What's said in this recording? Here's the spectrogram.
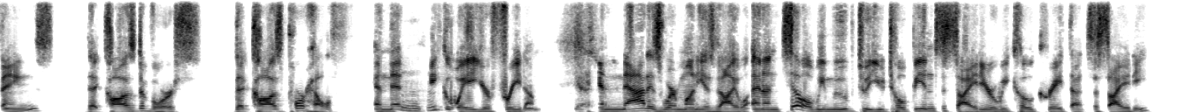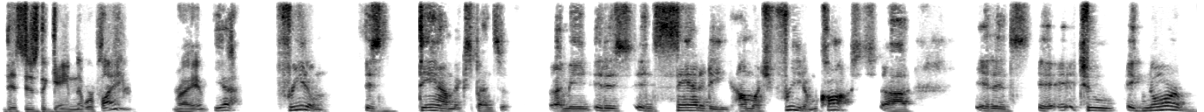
things that cause divorce, that cause poor health, and that mm-hmm. take away your freedom. Yes. And that is where money is valuable. And until we move to a utopian society or we co create that society, this is the game that we're playing, right? Yeah. Freedom is damn expensive. I mean, it is insanity how much freedom costs. Uh, it is it, to ignore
